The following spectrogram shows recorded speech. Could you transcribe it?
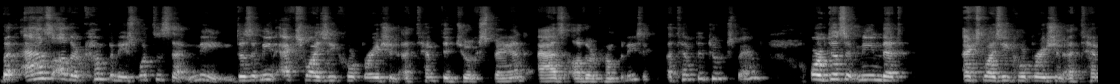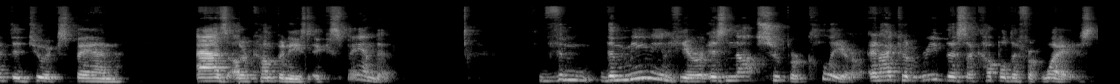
But as other companies, what does that mean? Does it mean XYZ Corporation attempted to expand as other companies attempted to expand? Or does it mean that XYZ Corporation attempted to expand as other companies expanded? the, the meaning here is not super clear. And I could read this a couple different ways.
